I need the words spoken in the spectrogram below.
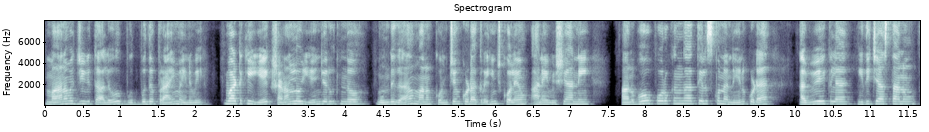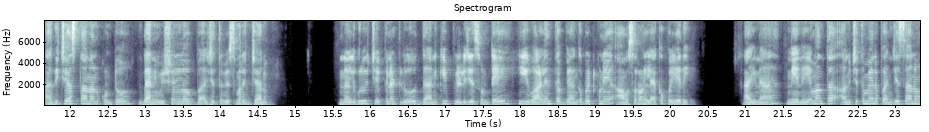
మానవ జీవితాలు బుద్భుద ప్రాయమైనవి. వాటికి ఏ క్షణంలో ఏం జరుగుతుందో ముందుగా మనం కొంచెం కూడా గ్రహించుకోలేం అనే విషయాన్ని అనుభవపూర్వకంగా తెలుసుకున్న నేను కూడా అవివేకుల ఇది చేస్తాను అది చేస్తాను అనుకుంటూ దాని విషయంలో బాధ్యత విస్మరించాను. నలుగురు చెప్పినట్లు దానికి పెళ్ళి చేసుంటే ఈ వాళ్ళెంత బెంగ పెట్టుకునే అవసరం లేకపోయేది. అయినా నేనేమంత అనుచితమైన పని చేశాను?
